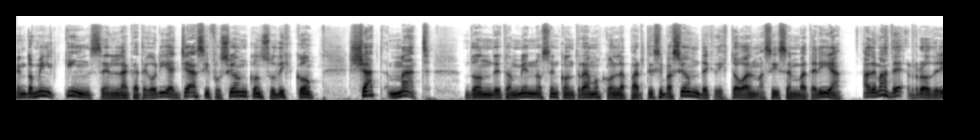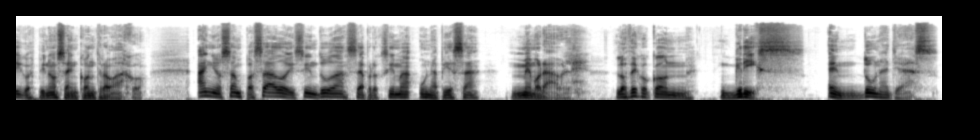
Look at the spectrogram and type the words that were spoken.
en 2015 en la categoría Jazz y Fusión con su disco Chat Mat, donde también nos encontramos con la participación de Cristóbal Macís en batería, además de Rodrigo Espinosa en contrabajo. Años han pasado y sin duda se aproxima una pieza memorable. Los dejo con Gris en Duna Jazz.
